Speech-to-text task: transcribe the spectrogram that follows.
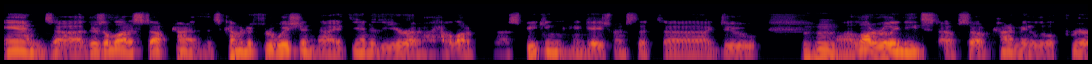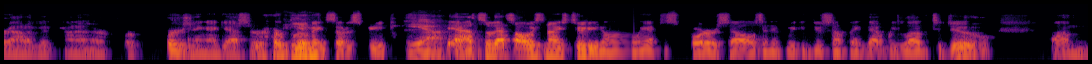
And uh, there's a lot of stuff kind of that's coming to fruition uh, at the end of the year. I have a lot of speaking engagements that uh, I do. Mm-hmm. Uh, a lot of really neat stuff. So I've kind of made a little career out of it, kind of or, or burgeoning, I guess, or, or blooming, so to speak. Yeah. Yeah. So that's always nice too. You know, we have to support ourselves, and if we can do something that we love to do, um,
